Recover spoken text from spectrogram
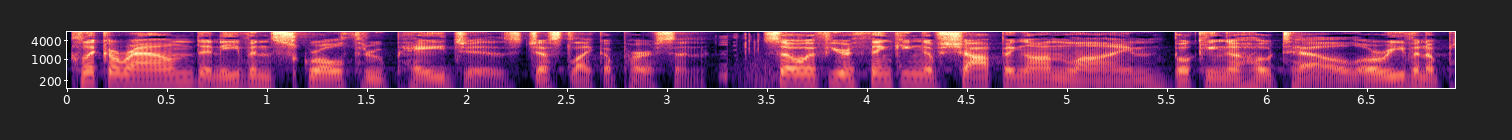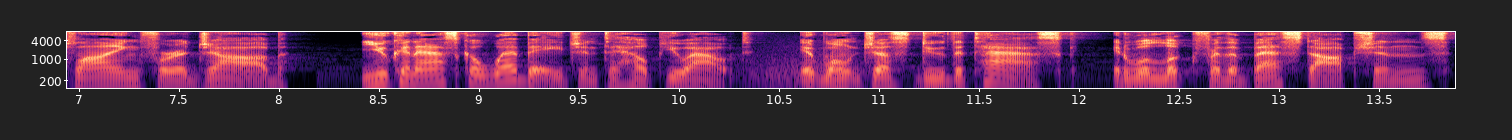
click around, and even scroll through pages just like a person. So if you're thinking of shopping online, booking a hotel, or even applying for a job, you can ask a web agent to help you out. It won't just do the task, it will look for the best options,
